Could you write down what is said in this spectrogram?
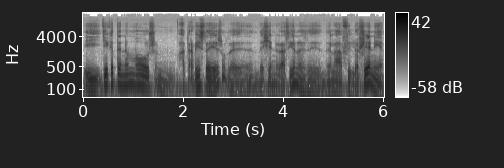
y ya que tenemos mm, a través de eso de, generaciones de, la filogenia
